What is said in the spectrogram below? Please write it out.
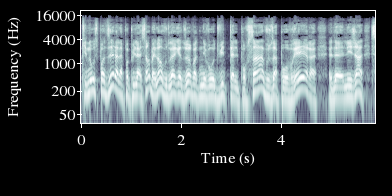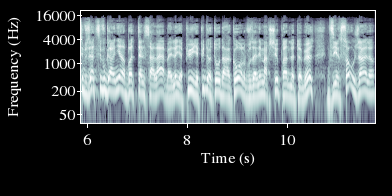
qui n'osent pas dire à la population, ben là, on voudrait réduire votre niveau de vie de tel pourcent, vous appauvrir, euh, de- les gens, si vous êtes, si vous gagnez en bas de tel salaire, ben là, il y a plus, il y a plus d'auto dans le cours, là. vous allez marcher ou prendre l'autobus. Dire ça aux gens, là.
